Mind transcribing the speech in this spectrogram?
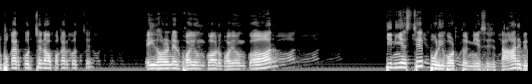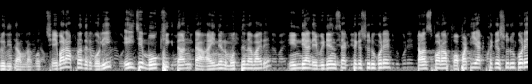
উপকার করছে না অপকার করছে? এই ধরনের ভয়ঙ্কর ভয়ঙ্কর কি নিয়ে এসছে? পরিবর্তন নিয়ে এসেছে। তার বিরোধিতা আমরা করছি। এবার আপনাদের বলি, এই যে মৌখিক দানটা আইনের মধ্যে না বাইরে ইন্ডিয়ান এভিডেন্স অ্যাক্ট থেকে শুরু করে ট্রান্সফার অফ প্রপার্টি অ্যাক্ট থেকে শুরু করে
